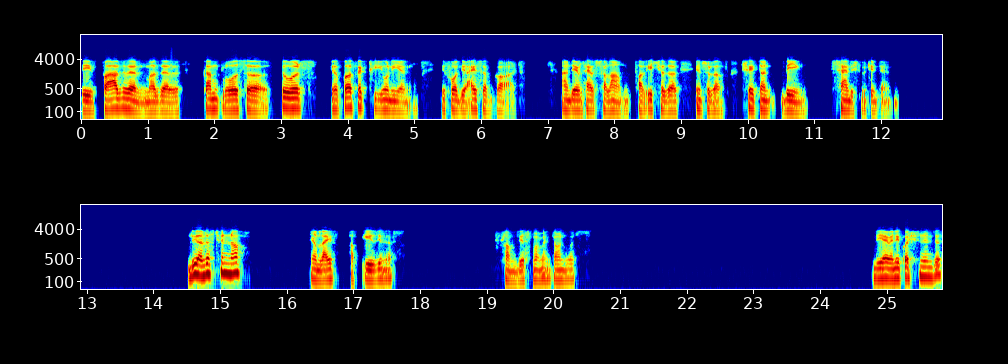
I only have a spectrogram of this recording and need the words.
the father and mother come closer towards a perfect union before the eyes of God. And they will have salam for each other instead of shaitan being sandwiched between them. Do you understand now a life of easiness from this moment onwards? Do you have any question in this?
